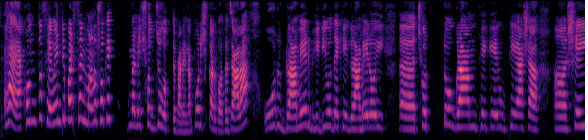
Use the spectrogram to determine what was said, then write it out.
হ্যাঁ এখন তো সেভেন্টি পার্সেন্ট মানুষ ওকে মানে সহ্য করতে পারে না, পরিষ্কার কথা। যারা ওর গ্রামের ভিডিও দেখে, গ্রামের ওই ছোট্ট গ্রাম থেকে উঠে আসা সেই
